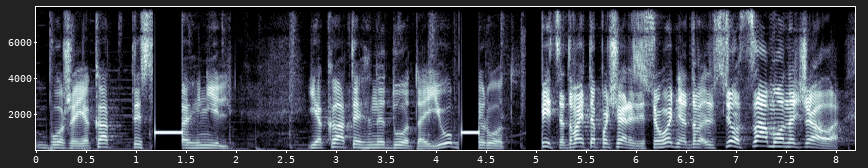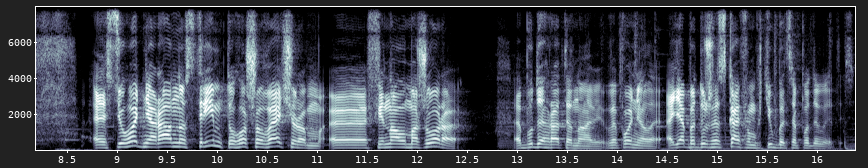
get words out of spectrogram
Боже, яка ти с*** гніль. Яка ти гнедота, йобаний рот. Дивіться, давайте по черзі. Сьогодні. Все, з самого начала. Е, сьогодні рано стрім, того що вечором е, фінал мажора е, буде грати Наві. Ви поняли? А я би дуже з кайфом хотів би це подивитись.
